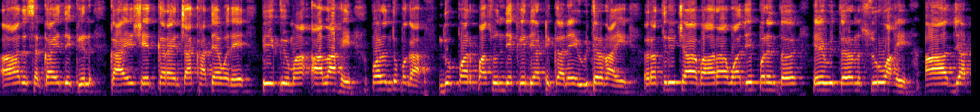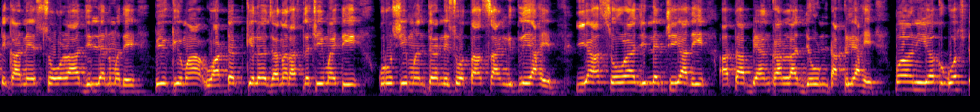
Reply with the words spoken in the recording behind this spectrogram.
आज सकाळी देखील काही शेतकऱ्यांच्या खात्यामध्ये पीक विमा आला आहे. परंतु बघा दुपारपासून देखील या ठिकाणी वितरण आहे. रात्रीच्या बारा वाजेपर्यंत हे वितरण सुरू आहे. आज या ठिकाणी सोळा जिल्ह्यांमध्ये पीक विमा वाटप केलं जाणार असल्याची माहिती कृषी मंत्र्यांनी स्वतः सांगितली आहे. या सोळा जिल्ह्यांची यादी आता बँकांना देऊन टाकली आहे. पण एक गोष्ट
